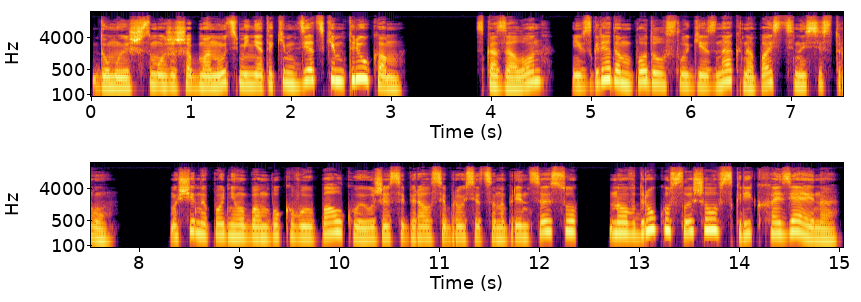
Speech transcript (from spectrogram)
думаешь, сможешь обмануть меня таким детским трюком?» — сказал он и взглядом подал слуге знак напасть на сестру. Мужчина поднял бамбуковую палку и уже собирался броситься на принцессу, но вдруг услышал вскрик хозяина.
